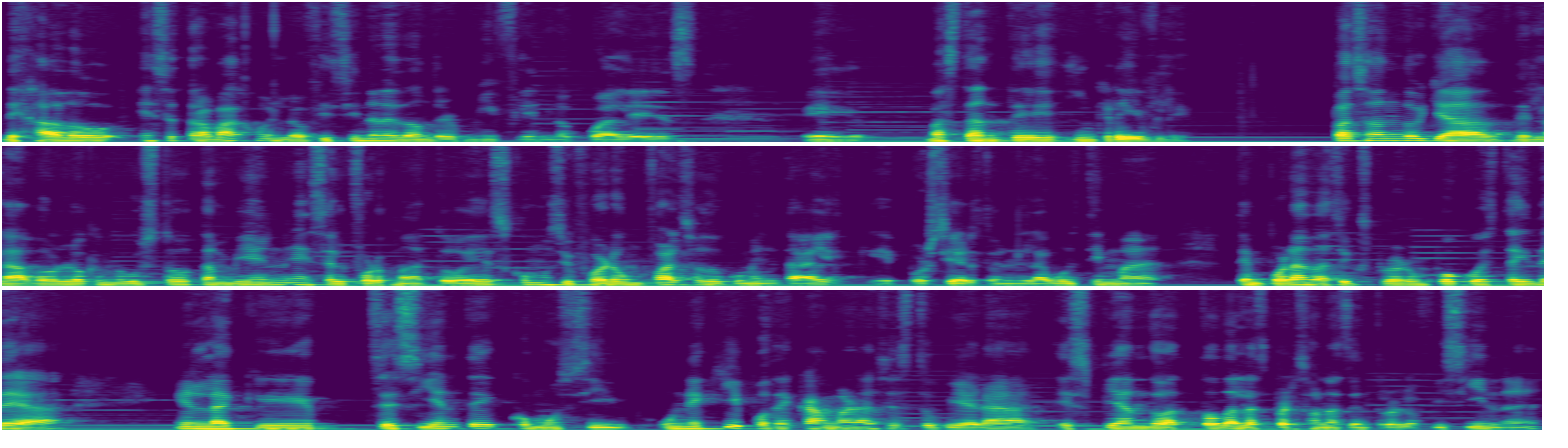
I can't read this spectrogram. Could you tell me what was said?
dejado ese trabajo en la oficina de Dunder Mifflin, lo cual es eh, bastante increíble. Pasando ya de lado, lo que me gustó también es el formato. Es como si fuera un falso documental, que por cierto, en la última temporada se explora un poco esta idea, en la que se siente como si un equipo de cámaras estuviera espiando a todas las personas dentro de la oficina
